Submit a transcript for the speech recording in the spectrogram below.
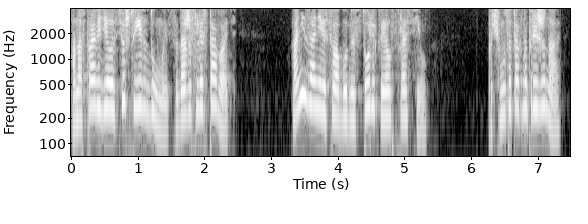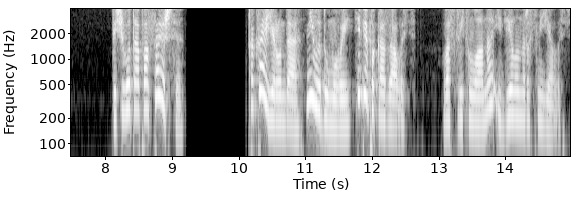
Она вправе делать все, что ей вздумается, даже флиртовать. Они заняли свободный столик, и Эл спросил. — Почему ты так напряжена? Ты чего-то опасаешься? — Какая ерунда! Не выдумывай, тебе показалось! — воскликнула она и деланно рассмеялась.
